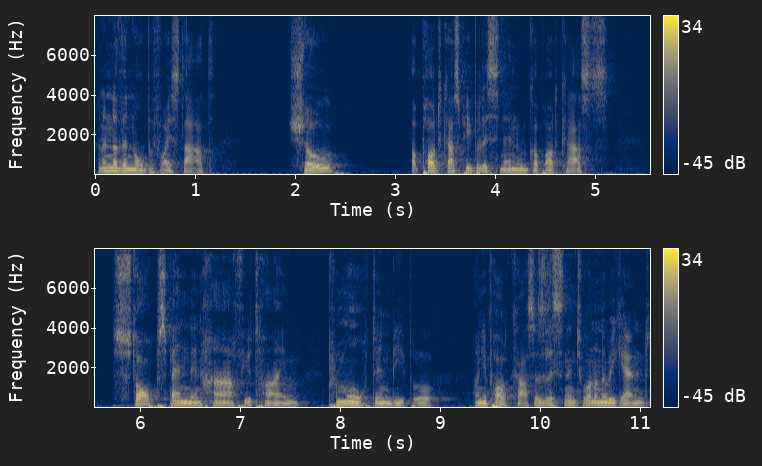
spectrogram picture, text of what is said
And another note before I start. Show a podcast people listening who've got podcasts. Stop spending half your time promoting people on your podcast. I was listening to one on the weekend,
